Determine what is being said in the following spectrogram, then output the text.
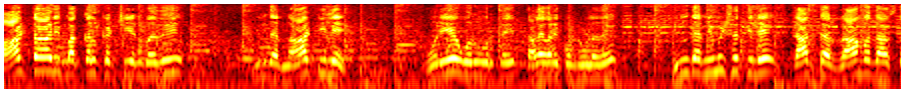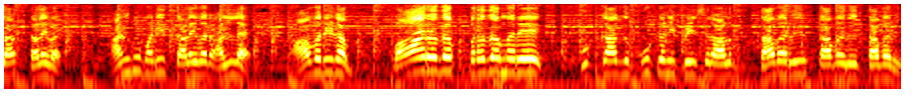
பாட்டாளி மக்கள் கட்சி என்பது இந்த நாட்டிலே ஒரே ஒரு ஒரு கை தலைவரை கொண்டுள்ளது. இந்த நிமிஷத்திலே டாக்டர் ராமதாஸ் தான் தலைவர். அன்புமணி தலைவர் அல்ல. அவரிடம் பாரத பிரதமரே உட்கார்ந்து கூட்டணி பேசினாலும் தவறு தவறு தவறு.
